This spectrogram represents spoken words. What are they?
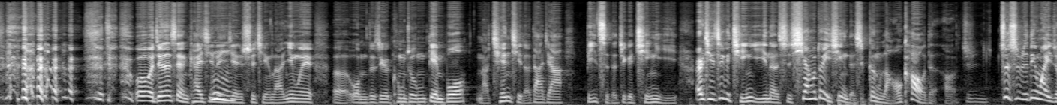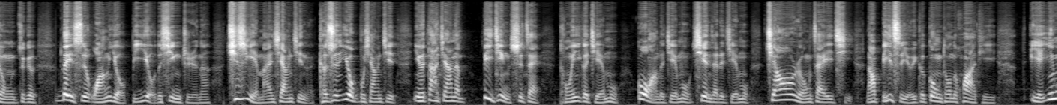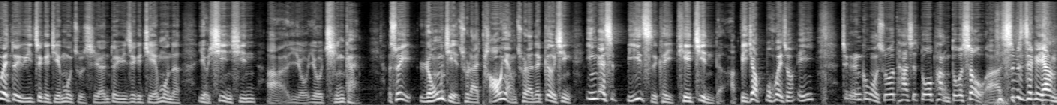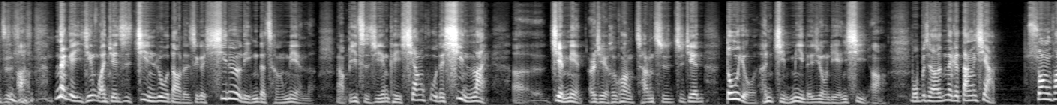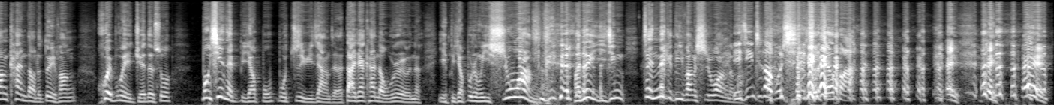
我我觉得是很开心的一件事情了，因为呃，我们的这个空中电波，那牵起了大家彼此的这个情谊，而且这个情谊呢是相对性的，是更牢靠的啊。这这是不是另外一种这个类似网友笔友的性质呢？其实也蛮相近的，可是又不相近，因为大家呢毕竟是在同一个节目。过往的节目、现在的节目交融在一起，然后彼此有一个共通的话题，也因为对于这个节目主持人，对于这个节目呢有信心啊，有有情感，所以溶解出来、陶养出来的个性，应该是彼此可以贴近的啊，比较不会说，诶，这个人跟我说他是多胖多瘦啊，是不是这个样子啊？那个已经完全是进入到了这个心灵的层面了啊，彼此之间可以相互的信赖。呃，见面，而且何况长时之间都有很紧密的这种联系啊！我不知道那个当下双方看到的对方会不会觉得说，不过现在比较不不至于这样子了，大家看到吴若文呢也比较不容易失望了，反正已经在那个地方失望了。已经知道不是刘德华，哎哎哎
